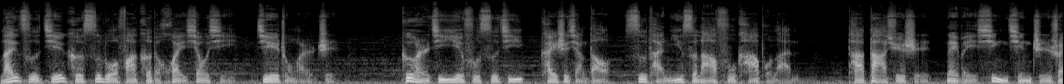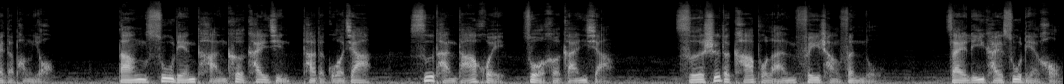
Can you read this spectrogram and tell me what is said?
来自捷克斯洛伐克的坏消息接踵而至。戈尔基耶夫斯基开始想到斯坦尼斯拉夫·卡普兰。”他大学时那位性情直率的朋友，当苏联坦克开进他的国家，斯坦达会作何感想？此时的卡普兰非常愤怒。在离开苏联后，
